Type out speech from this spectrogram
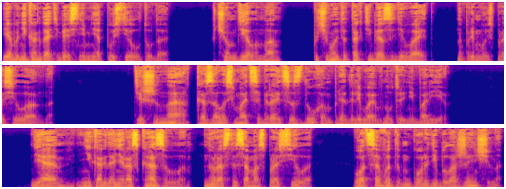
«Я бы никогда тебя с ним не отпустила туда». «В чем дело, мам? Почему это так тебя задевает?» — напрямую спросила Анна. Тишина. Казалось, мать собирается с духом, преодолевая внутренний барьер. «Я никогда не рассказывала, но раз ты сама спросила, у отца в этом городе была женщина.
